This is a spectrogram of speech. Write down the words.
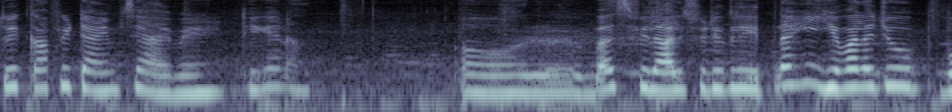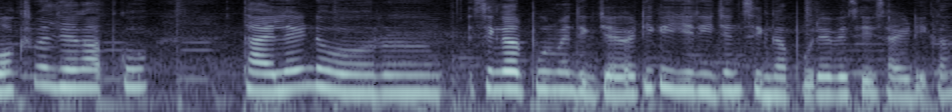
तो ये काफ़ी टाइम से आए हुए हैं, ठीक है ना? और बस फ़िलहाल इस वीडियो के लिए इतना ही। ये वाला जो बॉक्स मिल जाएगा आपको थाईलैंड और सिंगापुर में दिख जाएगा, ठीक है? ये रीजन सिंगापुर है वैसे इस आई का।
